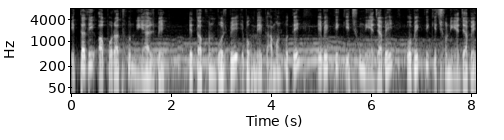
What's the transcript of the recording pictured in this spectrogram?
ইত্যাদি অপরাধও নিয়ে আসবে। সে তখন বসবে এবং নেক আমল হতে এ ব্যক্তি কিছু নিয়ে যাবে, ও ব্যক্তি কিছু নিয়ে যাবে।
